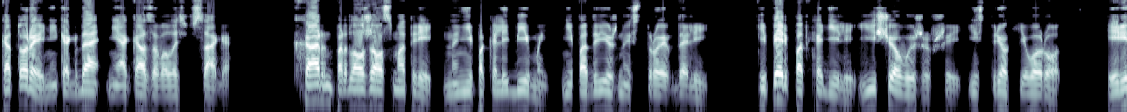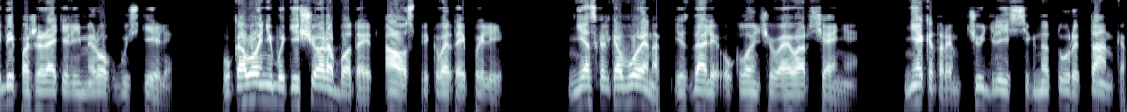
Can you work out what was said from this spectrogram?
которая никогда не оказывалась в сагах. Харн продолжал смотреть на непоколебимый, неподвижный строй вдали, Теперь подходили еще выжившие из трех его род, и ряды пожирателей миров густели. У кого-нибудь еще работает ауспик в этой пыли? Несколько воинов издали уклончивое ворчание. Некоторым чудились сигнатуры танков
